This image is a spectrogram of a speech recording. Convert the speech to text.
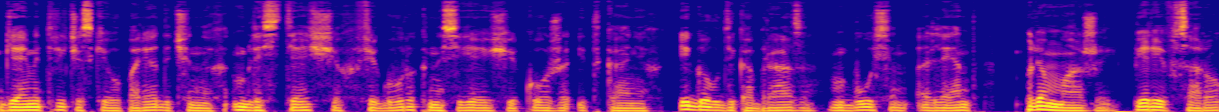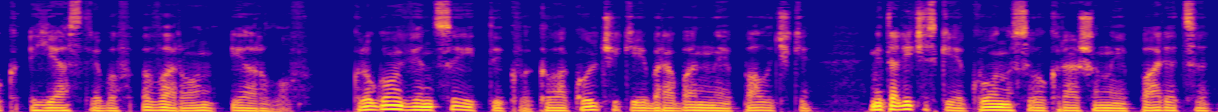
геометрически упорядоченных, блестящих фигурок на сияющей коже и тканях, игл дикобраза, бусин, лент, плюмажей, перьев сорок, ястребов, ворон и орлов. Кругом венцы и тыквы, колокольчики и барабанные палочки, металлические конусы, украшенные палицы,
